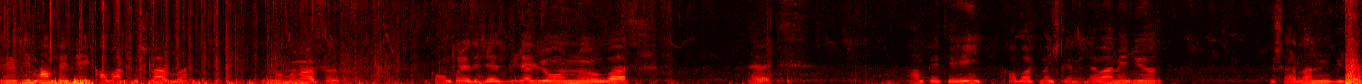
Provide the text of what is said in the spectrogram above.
Verdiğim ham peteği kabartmışlar mı? Durumu nasıl? Kontrol edeceğiz. Güzel yoğunluğu var. Evet. Ham peteğin kabartma işlemi devam ediyor. Dışarıdan güzel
